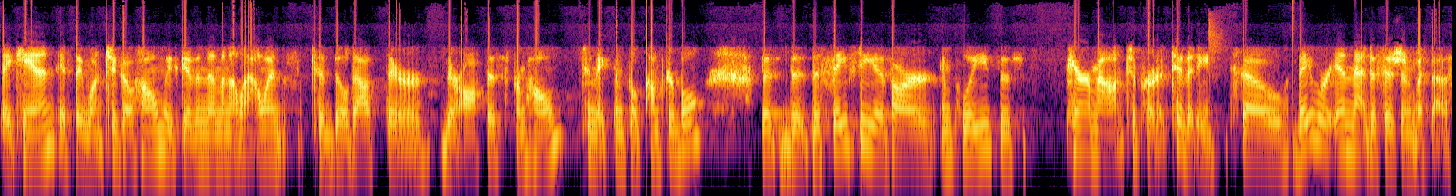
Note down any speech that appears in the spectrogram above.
they can. If they want to go home, we've given them an allowance to build out their, their office from home to make them feel comfortable. But the, the safety of our employees is paramount to productivity. So they were in that decision with us.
